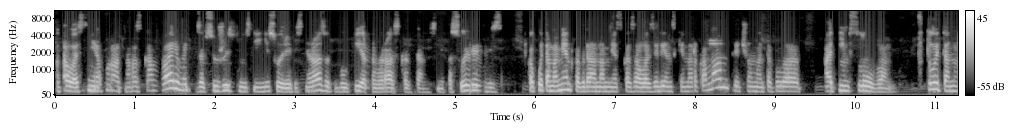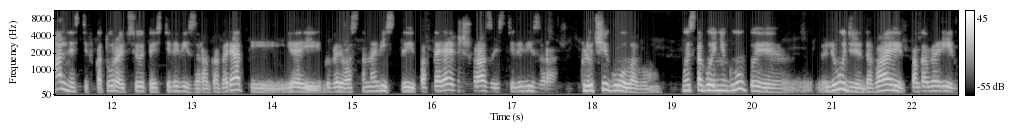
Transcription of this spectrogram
пыталась с ней аккуратно разговаривать, за всю жизнь мы с ней не ссорились ни разу, это был первый раз, когда мы с ней поссорились. В какой-то момент, когда она мне сказала «Зеленский наркоман», причем это было одним словом, в той тональности, в которой все это из телевизора говорят. И я ей говорю, остановись, ты повторяешь фразы из телевизора, включи голову. Мы с тобой не глупые люди, давай поговорим.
